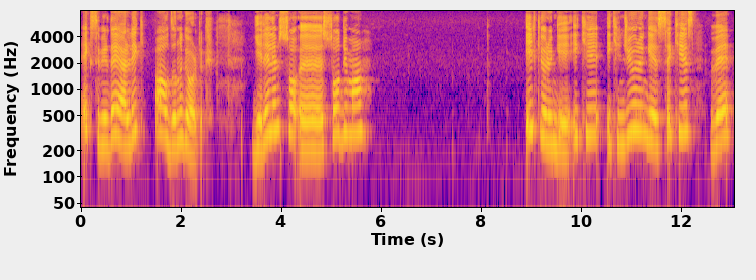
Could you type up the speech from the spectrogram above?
eksi bir değerlik aldığını gördük. Gelelim so e, sodyuma. İlk yörüngeye 2, ikinci yörüngeye 8 ve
